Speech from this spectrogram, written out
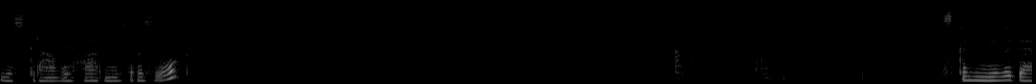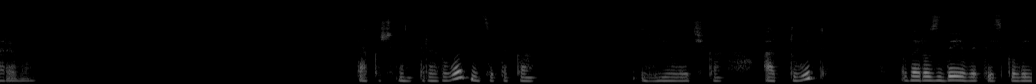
Яскравий гарний зразок. Скам'яніле дерево. Також він природній, це така гілочка. А тут ви роздивитесь, коли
